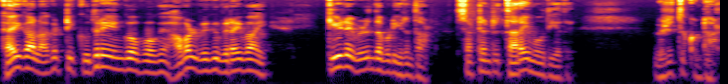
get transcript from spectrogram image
கைகால் அகட்டி குதிரை எங்கோ போக அவள் வெகு விரைவாய் கீழே விழுந்தபடி இருந்தாள். சட்டென்று தரை மோதியது. விழுத்து கொண்டாள்.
